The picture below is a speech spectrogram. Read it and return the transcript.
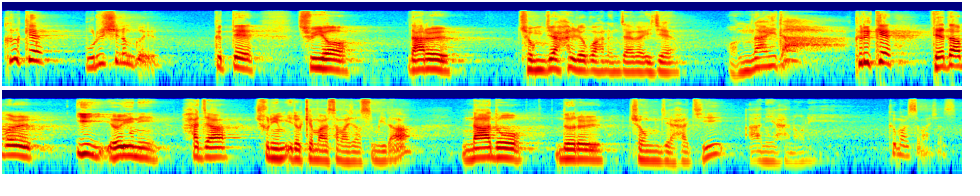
그렇게 부르시는 거예요 그때 주여 나를 정죄하려고 하는 자가 이제 없나이다. 그렇게 대답을 이 여인이 하자 주님 이렇게 말씀하셨습니다. 나도 너를 정죄하지 아니하노니. 그 말씀하셨어요.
